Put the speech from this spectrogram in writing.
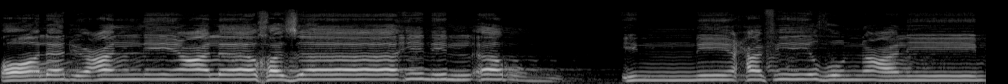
قال اجعلني على خزائن الأرض إني حفيظ عليم.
